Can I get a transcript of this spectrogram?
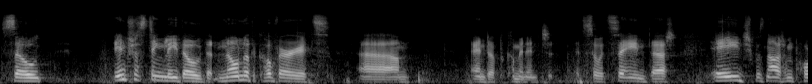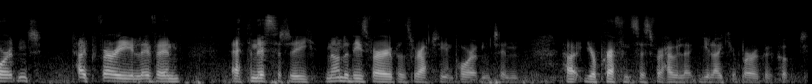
so interestingly, though, that none of the covariates um, end up coming into it. So it's saying that age was not important, type of area you live in, ethnicity, none of these variables are actually important in how, your preferences for how you like your burger cooked.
